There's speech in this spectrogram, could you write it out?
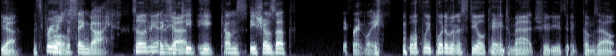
yeah. It's pretty much the same guy. So in the Except yeah, he he comes he shows up differently. well, if we put him in a steel cage match, who do you think comes out?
